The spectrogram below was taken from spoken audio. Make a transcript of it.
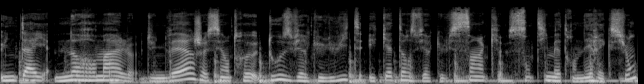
une taille normale d'une verge, c'est entre 12,8 et 14,5 cm en érection.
